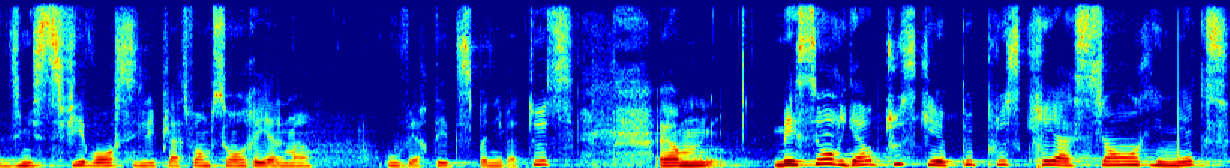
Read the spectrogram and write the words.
démystifier, voir si les plateformes sont réellement ouvertes et disponibles à tous. Mais si on regarde tout ce qui est un peu plus création, remix,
